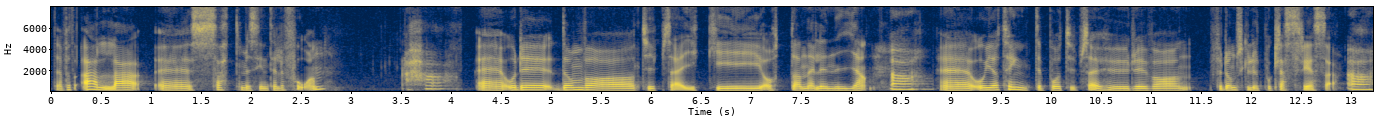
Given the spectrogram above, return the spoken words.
Därför att alla eh, satt med sin telefon. Aha. Eh, och det, de var typ så här, gick i åttan eller nian. Ja. Eh, och jag tänkte på typ så här hur det var, för de skulle ut på klassresa. Ja.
